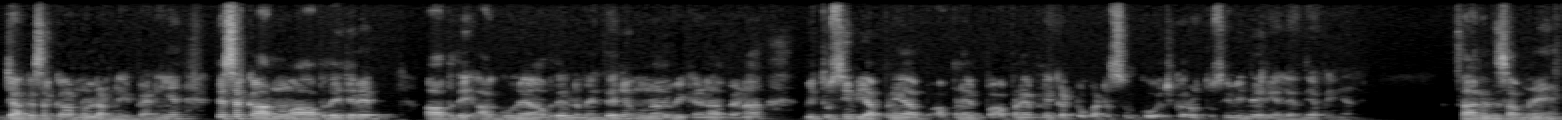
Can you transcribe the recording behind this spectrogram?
ਜੰਗ ਸਰਕਾਰ ਨੂੰ ਲੜਨੀ ਪੈਣੀ ਹੈ ਤੇ ਸਰਕਾਰ ਨੂੰ ਆਪ ਦੇ ਜਿਹੜੇ ਆਪ ਦੇ ਆਗੂ ਨੇ, ਆਪ ਦੇ ਨੁਮਾਇੰਦੇ ਨੇ, ਉਹਨਾਂ ਨੂੰ ਵੀ ਕਹਿਣਾ ਪੈਣਾ ਵੀ ਤੁਸੀਂ ਵੀ ਆਪਣੇ ਆਪਣੇ ਆਪਣੇ ਆਪਣੇ ਘੱਟੋ ਘੱਟ ਸੰਕੋਚ ਕਰੋ, ਤੁਸੀਂ ਵੀ ਹਨੇਰੀਆਂ ਲੈਂਦੀਆਂ ਪਈਆਂ ਨੇ। ਸਾਰਿਆਂ ਦੇ ਸਾਹਮਣੇ ਹੈ।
